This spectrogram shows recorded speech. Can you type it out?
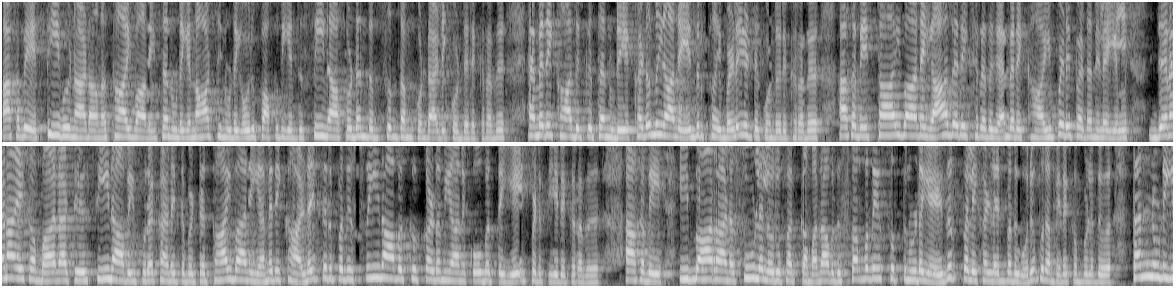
ஆகவே தீவு நாடான தாய்வானை தன்னுடைய நாட்டினுடைய ஒரு பகுதி என்று சீனா தொடர்ந்தும் சொந்தம் கொண்டாடி கொண்டிருக்கிறது. அமெரிக்கா அதுக்கு தன்னுடைய கடுமையான எதிர்ப்பை வெளியிட்டுக் கொண்டிருக்கிறது. ஆகவே தாய்வானை ஆதரிக்கிறது அமெரிக்கா. இப்படிப்பட்ட நிலையில் ஜனநாயக மாநாட்டில் சீனாவை புறக்கணித்துவிட்டு தாய்வானை அமெரிக்கா அழைத்திருப்பது சீனாவுக்கு கடுமையான கோபத்தை ஏற்படுத்தி இருக்கிறது ஆகவே இவ்வாறான சூழல் ஒரு பக்கம் அதாவது சர்வதேசத்தினுடைய எதிர்ப்பலைகள் என்பது ஒரு புறம் இருக்கும் பொழுது தன்னுடைய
